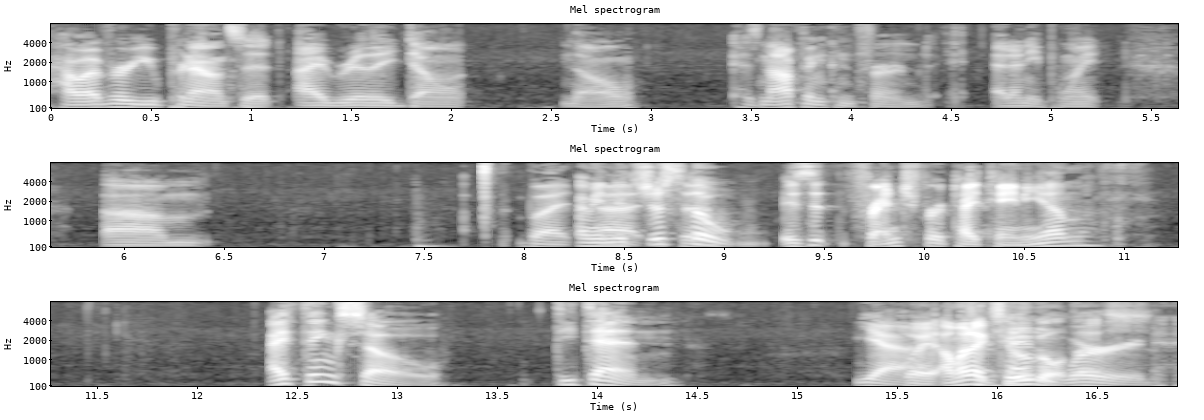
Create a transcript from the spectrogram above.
however you pronounce it. I really don't know. Has not been confirmed at any point. Um, but I mean, uh, it's just the is it French for titanium? I think so. Titane. Yeah. Wait, I'm gonna Titane Google this. word.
